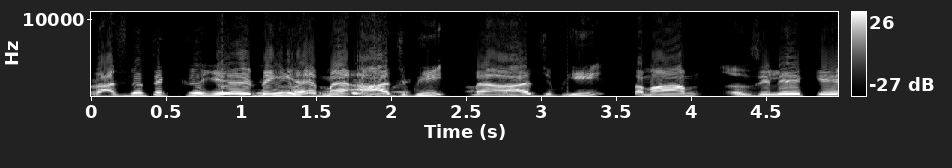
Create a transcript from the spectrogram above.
राजनीतिक ये नहीं है, मैं आज भी, मैं आज भी तमाम ज़िले के,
